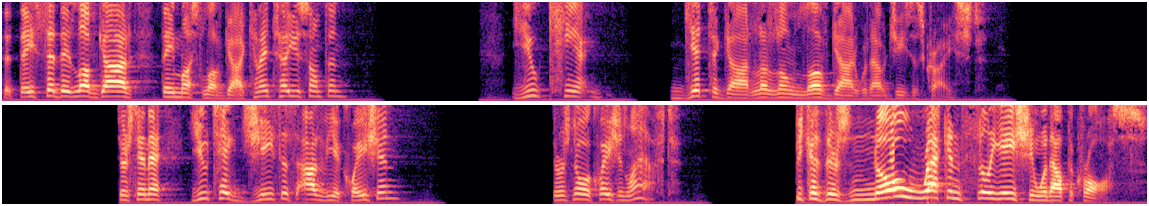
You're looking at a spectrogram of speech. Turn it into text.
that they said they love God, they must love God. Can I tell you something? You can't get to God, let alone love God, without Jesus Christ. Do you understand that? You take Jesus out of the equation, there's no equation left. Because there's no reconciliation without the cross.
